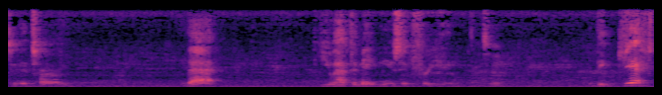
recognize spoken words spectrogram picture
to the term that you have to make music for you. The gift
